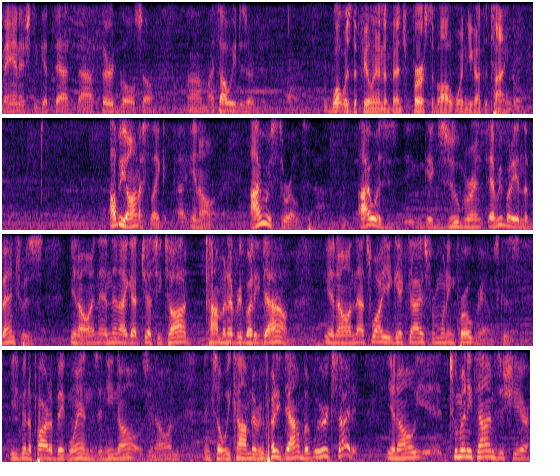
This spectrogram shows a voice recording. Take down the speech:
vanish to get that uh, third goal. So um, I thought we deserved it. What was the feeling on the bench, first of all, when you got the tying goal? I'll be honest, like, uh, you know, I was thrilled. I was exuberant. Everybody on the bench was, you know, and, and then I got Jesse Todd calming everybody down, you know, and that's why you get guys from winning programs because he's been a part of big wins and he knows, you know, and, and so we calmed everybody down, but we were excited. You know, too many times this year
